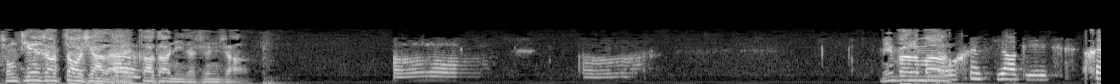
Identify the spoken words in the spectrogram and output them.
从天上照下来，嗯照到你的身上。哦，哦，明白了吗我？还需要给还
